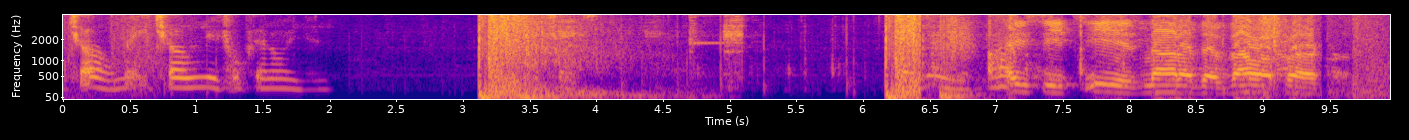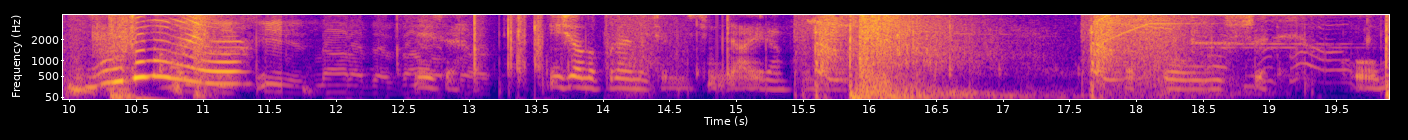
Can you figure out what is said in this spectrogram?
içe alalım. Ben içe alınca çok fena oynuyorum. ICT is not a developer. Vurdum ama ya. Neyse. İnşallah Prime açarım. Bismillahirrahmanirrahim. Nasıl Hop.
